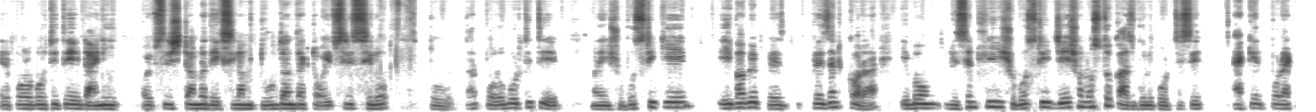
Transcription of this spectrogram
এর পরবর্তীতে ডাইনি ওয়েব সিরিজটা আমরা দেখছিলাম। দুর্দান্ত একটা ওয়েব সিরিজ ছিল। তো তার পরবর্তীতে মানে শুভশ্রীকে এইভাবে প্রেজেন্ট করা এবং রিসেন্টলি শুভশ্রী যে সমস্ত কাজগুলো করতেছে, একের পর এক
